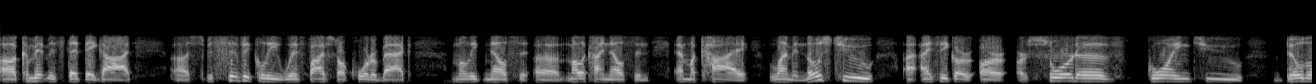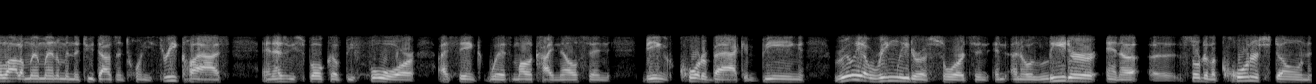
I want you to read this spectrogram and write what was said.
uh, commitments that they got, uh, specifically with five-star quarterback Malik Nelson, uh, Malachi Nelson, and Makai Lemon. Those two, I think, are are are sort of going to build a lot of momentum in the 2023 class. And as we spoke of before, I think with Malachi Nelson being a quarterback and being really a ringleader of sorts and, and, and a leader and a, a sort of a cornerstone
